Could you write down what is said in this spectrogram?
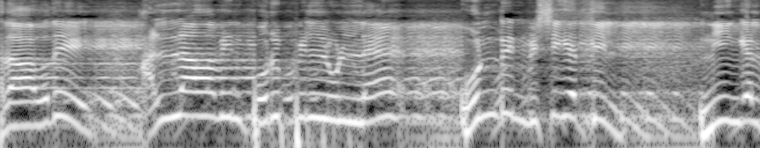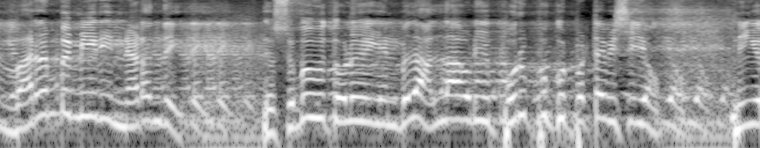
அதாவது அல்லாவின் பொறுப்பில் உள்ள ஒன்றின் விஷயத்தில் நீங்கள் வரம்பு மீறி நடந்து இந்த சுபகு தொழுகை என்பது அல்லாவுடைய பொறுப்புக்குட்பட்ட விஷயம். நீங்க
